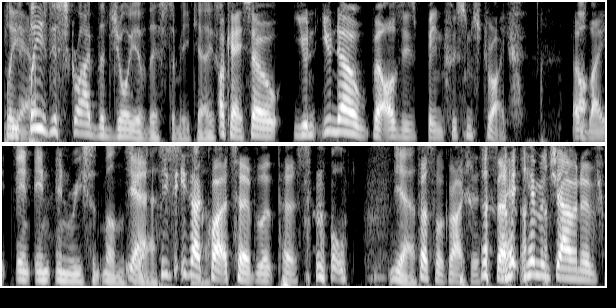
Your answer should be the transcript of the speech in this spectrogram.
Please, Yeah. please describe the joy of this to me, Case. Okay, so you you know that Ozzy's been through some strife of Oh, late. in, in in recent months. yeah, yes. he's he's had quite a turbulent personal Yes. personal crisis. So him and Sharon have,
